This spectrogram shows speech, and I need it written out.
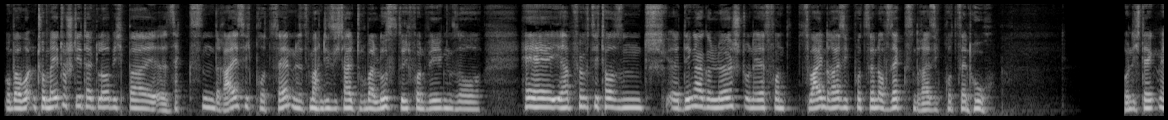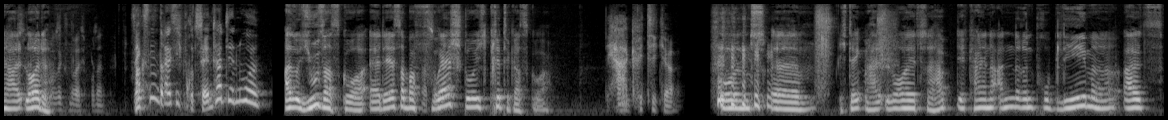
Und bei Rotten Tomato steht er, glaube ich, bei 36 äh, Prozent. Und jetzt machen die sich halt drüber lustig, von wegen so, hey, ihr habt 50.000 äh, Dinger gelöscht und er ist von 32 Prozent auf 36 Prozent hoch. Und ich denke mir halt, Leute. 36 Prozent hat der nur? Also User Score. Äh, der ist aber so. fresh durch Kritiker Score. Ja, Kritiker. Und äh, ich denke mir halt, Leute, habt ihr keine anderen Probleme als.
